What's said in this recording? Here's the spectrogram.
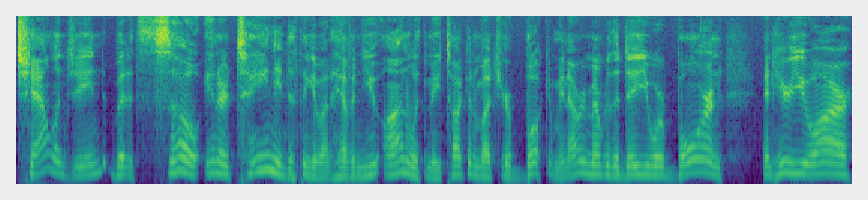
challenging, but it's so entertaining to think about having you on with me talking about your book. I mean, I remember the day you were born, and here you are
